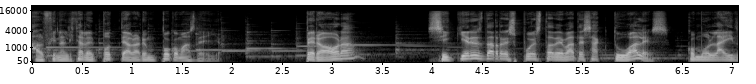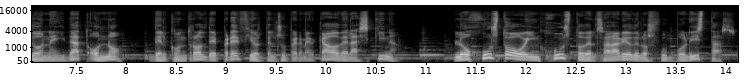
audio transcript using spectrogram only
Al finalizar el pod te hablaré un poco más de ello. Pero ahora, si quieres dar respuesta a debates actuales, como la idoneidad o no del control de precios del supermercado de la esquina, lo justo o injusto del salario de los futbolistas,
